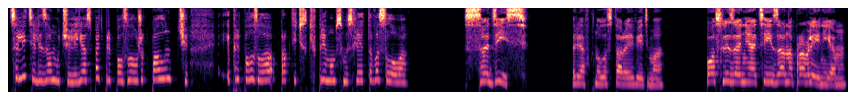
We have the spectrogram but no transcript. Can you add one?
целители замучили. Я спать приползла уже к полуночи и приползла практически в прямом смысле этого слова. «Садись!» — рявкнула старая ведьма. «После занятий за направлением!»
